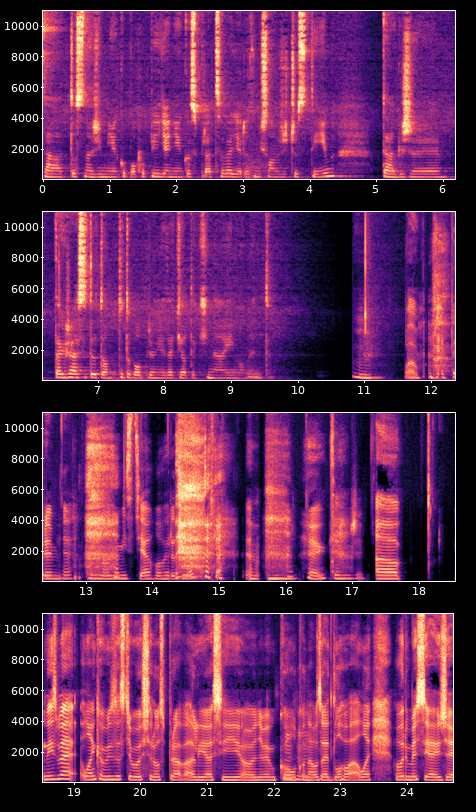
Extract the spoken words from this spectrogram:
sa to snažím nejako pochopiť a nejako spracovať a rozmýšľam, že čo s tým. Takže, takže asi toto. Toto bol pre mňa zatiaľ taký naj moment. Mm. Wow. Pre mňa normálne mi stiahlo hrdlo. Hej. Takže. Uh, my sme, Lenka, my sme s tebou ešte rozprávali asi neviem koľko, mm-hmm. naozaj dlho, ale hovoríme si aj, že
